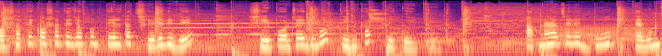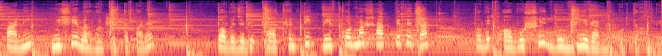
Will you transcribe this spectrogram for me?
কষাতে কষাতে যখন তেলটা ছেড়ে দিবে, সেই পর্যায়ে দিব তিন কাপ লিকুইড দুধ। আপনারা চাইলে দুধ এবং পানি মিশিয়ে ব্যবহার করতে পারেন। তবে যদি অথেন্টিক বিফ কোরমার স্বাদ পেতে চান, তবে অবশ্যই দুধ দিয়ে রান্না করতে হবে।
